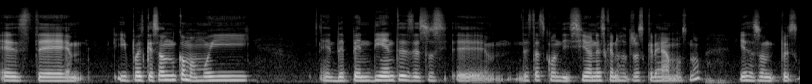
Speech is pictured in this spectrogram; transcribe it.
este, y pues que son como muy eh, dependientes de, esos, eh, de estas condiciones que nosotros creamos, ¿no? Y esas son pues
